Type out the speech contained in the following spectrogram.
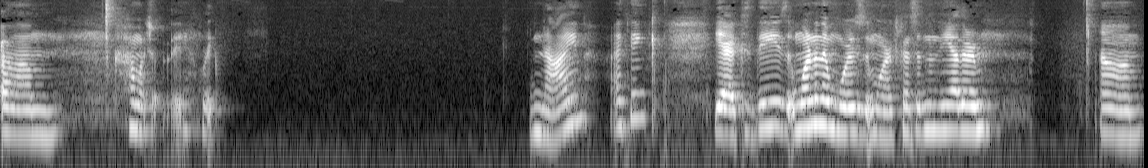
um how much are they? Like nine I think. Yeah because these one of them was more expensive than the other. Um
